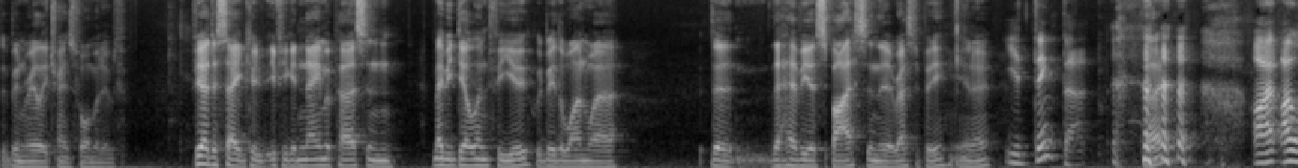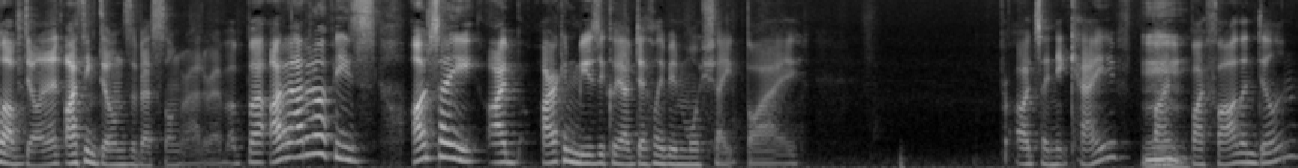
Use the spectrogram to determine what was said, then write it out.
been really transformative. If you had to say, could, if you could name a person, maybe Dylan for you would be the one where the the heaviest spice in the recipe, you know? You'd think that. Right? I, I love Dylan. I think Dylan's the best songwriter ever. But I don't, I don't know if he's. I'd say I I reckon musically I've definitely been more shaped by. I'd say Nick Cave by Mm. by far than Dylan.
